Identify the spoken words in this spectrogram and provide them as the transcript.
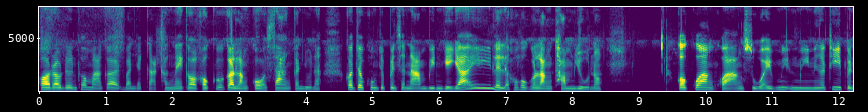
พอเราเดินเข้ามาก็บรรยากาศข้างในก็เขาก็กำลังก่อสร้างกันอยู่นะ ก็จะคงจะเป็นสนามบินใหญ่ๆเลยแหละเขาก็กำลังทำอยู่เนาะ ก็กว้างขวางสวยมีมีเนื้อที่เป็น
